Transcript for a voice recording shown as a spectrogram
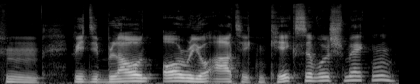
Hm, wie die blauen Oreo-artigen Kekse wohl schmecken?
